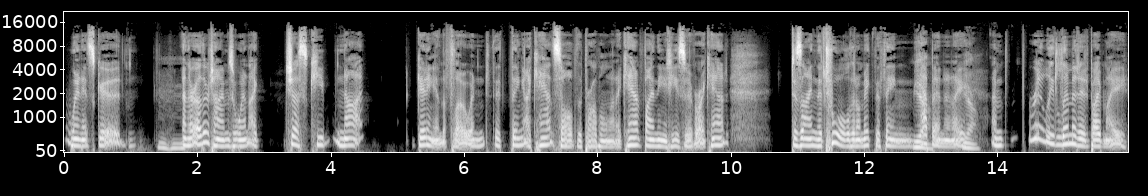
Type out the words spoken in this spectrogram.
when it's good. hmm And there are other times when I just keep not getting in the flow and the thing I can't solve the problem and I can't find the adhesive or I can't design the tool that'll make the thing Yeah. happen and I Yeah. I'm really limited by my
